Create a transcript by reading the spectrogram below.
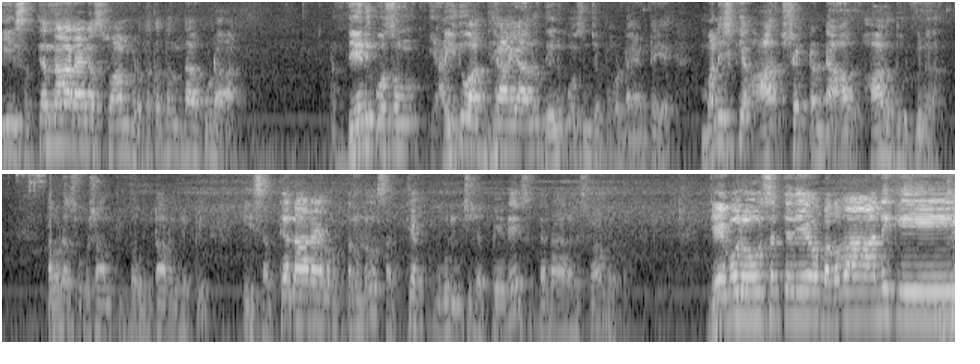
ఈ సత్యనారాయణ స్వామి బ్రతకదంతా కూడా దేనికోసం ఐదు అధ్యాయాలు దేనికోసం చెప్పబడ్డాయంటే మనిషికి ఆరు షట్ అంటే ఆరు ఆరు దుర్గుణాలు. కూడా సుఖశాంతితో ఉంటారని చెప్పి ఈ సత్యనారాయణ వృత్తంలో సత్య గురించి చెప్పేదే సత్యనారాయణ స్వామి వ్రతం. జయ బోలో సత్యదేవ భగవానికి.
